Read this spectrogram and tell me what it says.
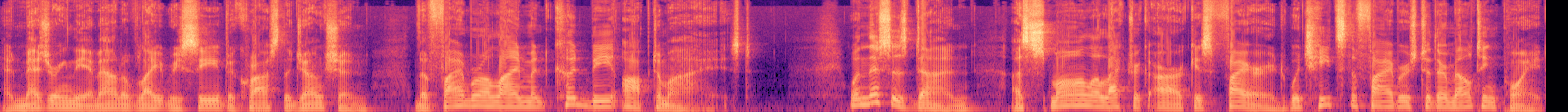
and measuring the amount of light received across the junction, the fiber alignment could be optimized. When this is done, a small electric arc is fired which heats the fibers to their melting point,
